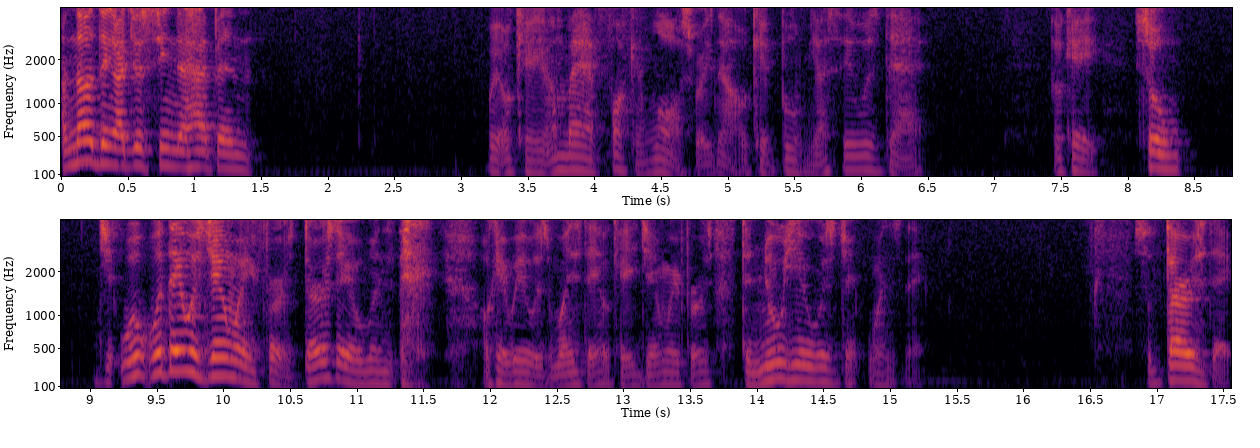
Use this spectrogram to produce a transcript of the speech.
Another thing I just seen that happen. Wait, okay, I'm mad fucking lost right now. Okay, boom. Yes, it was that. Okay, so what, day was January 1st? Thursday or Wednesday? okay, wait, it was Wednesday. Okay, January 1st. The new year was Wednesday. So Thursday.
